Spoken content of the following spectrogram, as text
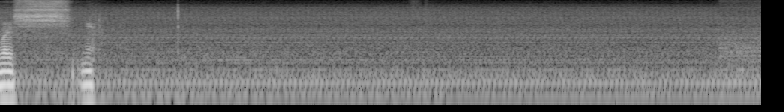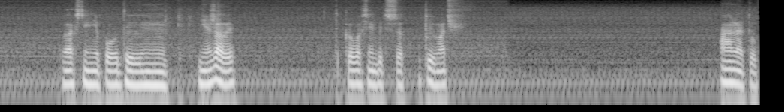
właśnie właśnie nie pod yy, mierzały tylko właśnie by trzeba upływać. Ale tu.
